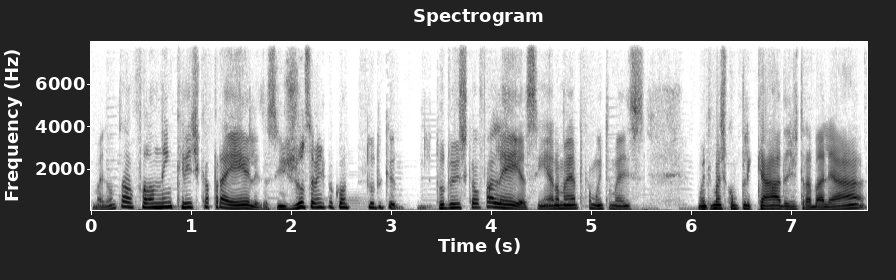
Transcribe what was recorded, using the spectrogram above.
mas não estava falando nem crítica para eles, assim, justamente por conta de tudo, que, tudo isso que eu falei, assim, era uma época muito mais, muito mais complicada de trabalhar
